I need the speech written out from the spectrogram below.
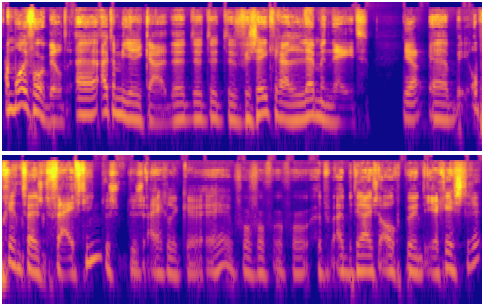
Een mooi voorbeeld uit Amerika. De, de, de, de verzekeraar Lemonade. Ja. Eh, opgericht in 2015. Dus, dus eigenlijk eh, voor, voor, voor, voor het uit bedrijfsoogpunt eergisteren.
